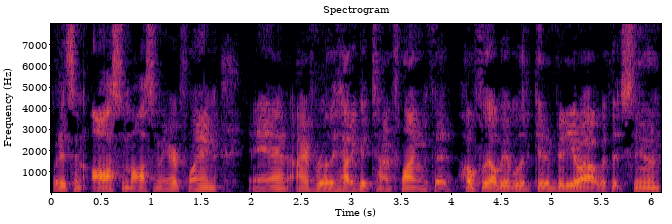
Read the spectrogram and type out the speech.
but it's an awesome, awesome airplane and I've really had a good time flying with it. Hopefully I'll be able to get a video out with it soon,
